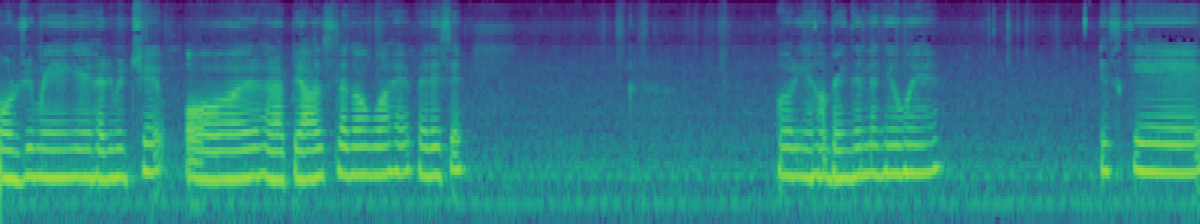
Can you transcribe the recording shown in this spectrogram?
बाउंड्री में ये हरी मिर्चें और हरा प्याज लगा हुआ है पहले से। और यहाँ बैंगन लगे हुए हैं। इसके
